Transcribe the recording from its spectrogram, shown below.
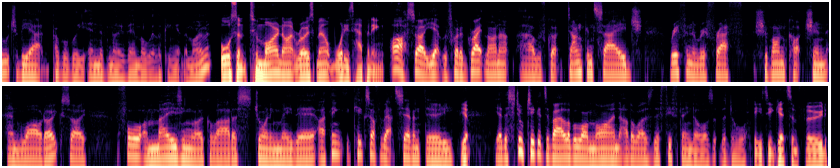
which will be out probably end of November. We're looking at the moment. Awesome. Tomorrow night, Rosemount, what is happening? Oh, so yeah, we've got a great lineup. Uh, we've got Duncan Sage, Riff and the Riff Raff, Siobhan Cochin, and Wild Oak. So four amazing local artists joining me there. I think it kicks off about seven thirty. Yep. Yeah, there's still tickets available online. Otherwise, they're fifteen dollars at the door. Easy. Get some food,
